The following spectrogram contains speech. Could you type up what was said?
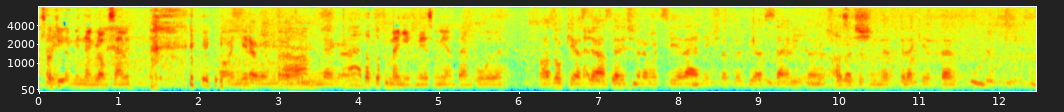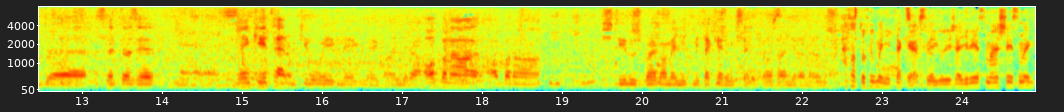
szerintem minden gram számít. Annyira gondolod, hogy minden gram. Hát attól függ, mennyit mész, milyen tempóval, de Az oké, azt, de azt elismerem, hogy szélárnyék, stb. az számít, nagyon sokat is. is mindenféleképpen. De szerintem azért ilyen két-három kilóig még, még annyira. Abban a, abban a stílusban, meg amennyit mi tekerünk, szerintem az annyira nem. Hát attól függ, mennyit tekersz végül is egyrészt, másrészt meg,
